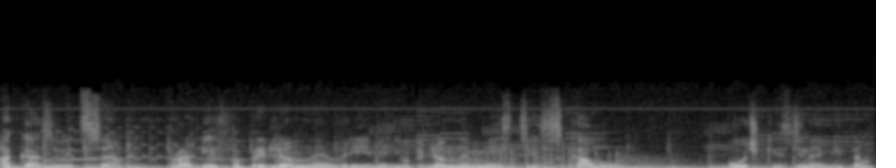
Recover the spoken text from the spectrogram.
Оказывается, пробив в определенное время и в определенном месте скалу, бочки с динамитом,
